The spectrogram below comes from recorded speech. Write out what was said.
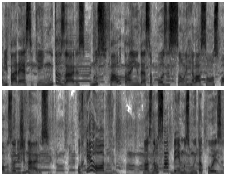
Me parece que em muitas áreas nos falta ainda essa posição em relação aos povos originários. Porque é óbvio, nós não sabemos muita coisa.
